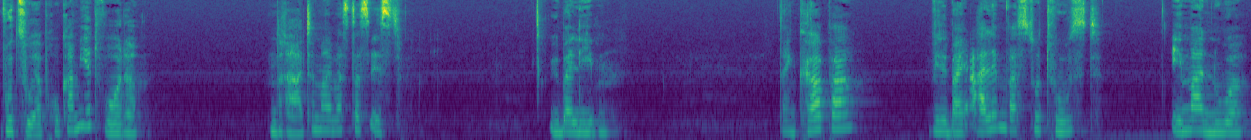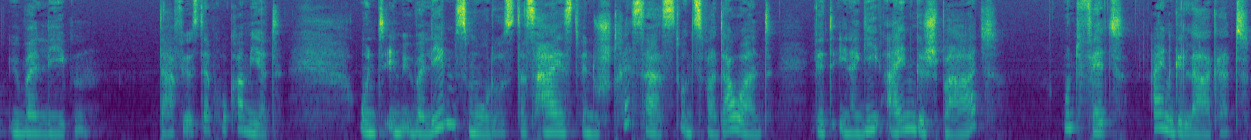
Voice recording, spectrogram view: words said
wozu er programmiert wurde. Und rate mal, was das ist. Überleben. Dein Körper will bei allem, was du tust, immer nur überleben. Dafür ist er programmiert. Und im Überlebensmodus, das heißt, wenn du Stress hast, und zwar dauernd, wird Energie eingespart und Fett eingelagert.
